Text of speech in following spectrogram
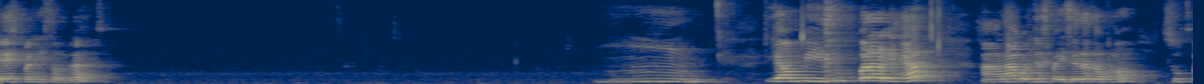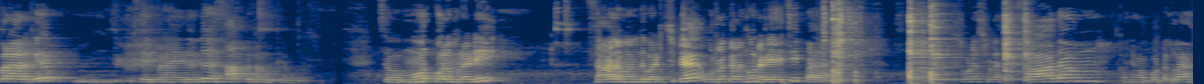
டேஸ்ட் பண்ணி சொல்கிறேன் யம்மி சூப்பராக இருக்குங்க. ஆனால் கொஞ்சம் ஸ்பைஸியாக தான் சாப்பிடணும் சூப்பராக இருக்குது சரி இப்போ நான் இது வந்து சாப்பிட்டு காமிக்கிறேன் உங்களுக்கு. ஸோ மோர் குழம்பு ரெடி சாதம் வந்து வடிச்சிட்டேன். உருளைக்கிழங்கும் ரெடி ஆயிடுச்சு. இப்போ சுட சுட சாதம் கொஞ்சமாக போட்டுக்கலாம்.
